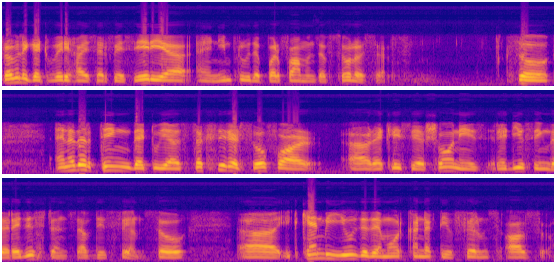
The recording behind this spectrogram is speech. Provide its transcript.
probably get very high surface area and improve the performance of solar cells. So another thing that we have succeeded so far, or at least we have shown, is reducing the resistance of these films. So uh, it can be used as a more conductive films also.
